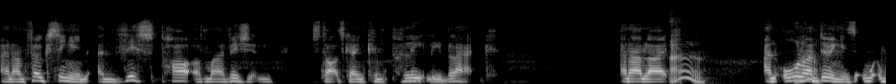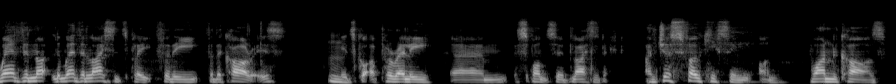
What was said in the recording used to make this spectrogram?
and I'm focusing in, and this part of my vision starts going completely black, and I'm like, Oh, and all wow. I'm doing is where the where the license plate for the for the car is, Mm. it's got a Pirelli um, sponsored license plate. I'm just focusing on one car's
